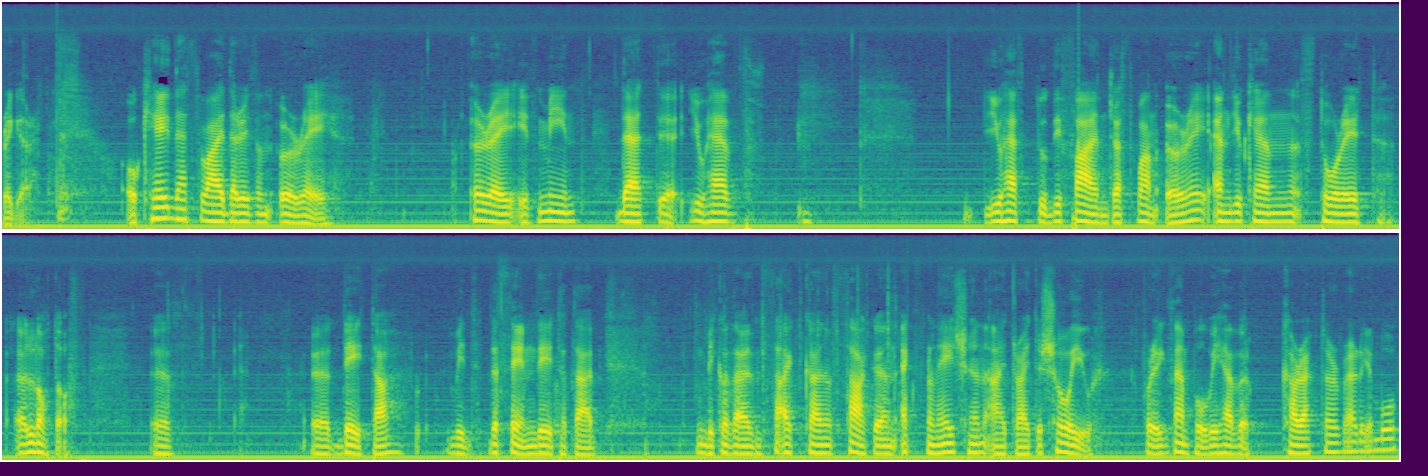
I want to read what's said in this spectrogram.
bigger. Okay that's why there is an array. Array is mean that uh, you have you have to define just one array and you can store it a lot of data with the same data type. Because I'm I kind of stuck an explanation I try to show you. For example we have a character variable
